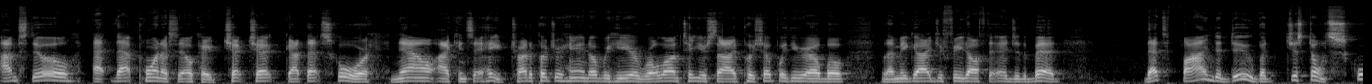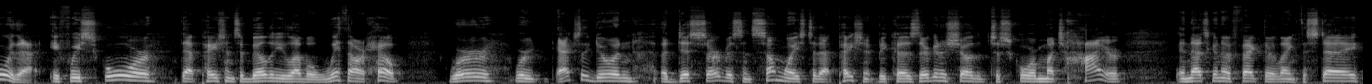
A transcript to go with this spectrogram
I'm still at that point. I say, okay, check, check, got that score. Now I can say, hey, try to put your hand over here, roll onto your side, push up with your elbow, let me guide your feet off the edge of the bed. That's fine to do, but just don't score that. If we score that patient's ability level with our help, we're we're actually doing a disservice in some ways to that patient because they're going to show to score much higher, and that's going to affect their length of stay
